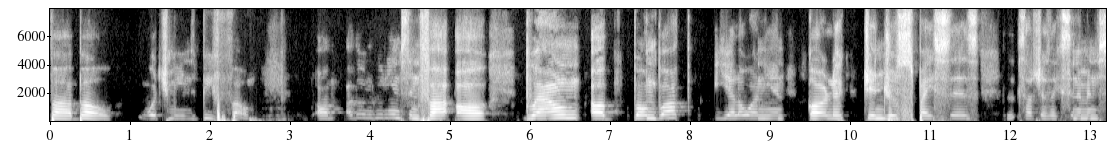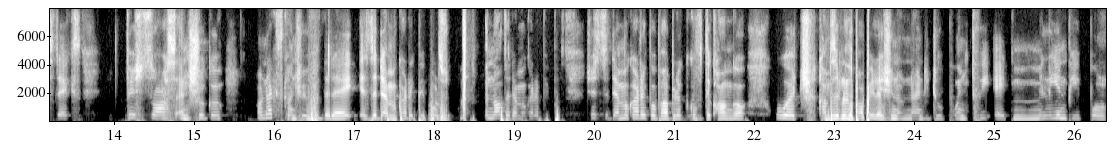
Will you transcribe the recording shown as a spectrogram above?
pho bo, which means beef pho. Um, other ingredients in pho are brown, uh, bone broth, yellow onion, garlic, ginger, spices such as like cinnamon sticks, fish sauce, and sugar. Our next country for the day is the Democratic People's, not the Democratic People's, just the Democratic Republic of the Congo, which comes in with a population of 92.38 million people,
